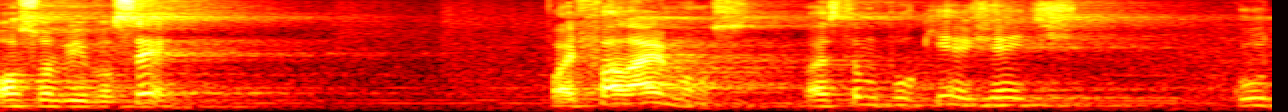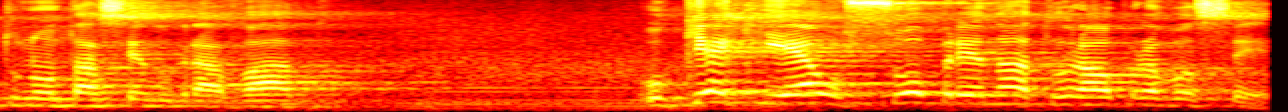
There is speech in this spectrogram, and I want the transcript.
Posso ouvir você? Pode falar, irmãos. Nós estamos um pouquinho gente. O culto não está sendo gravado. O que é que é o sobrenatural para você?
